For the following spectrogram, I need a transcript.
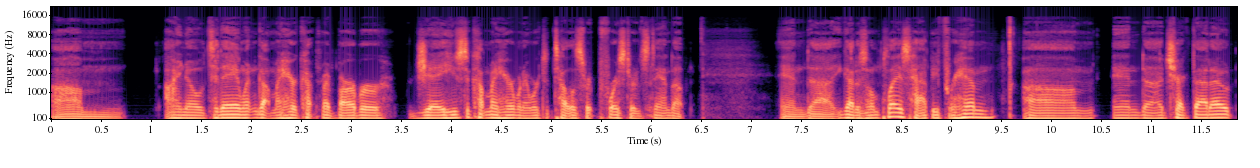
Um, I know today I went and got my hair cut from my barber, Jay. He used to cut my hair when I worked at TELUS right before I started stand up. And uh, he got his own place. Happy for him. Um, and uh, check that out.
